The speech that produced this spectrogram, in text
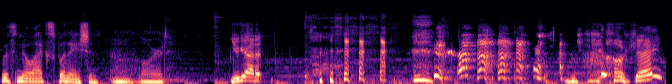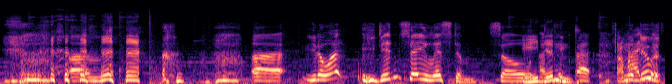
with no explanation. Oh Lord. You got it. Okay. um, uh, you know what? He didn't say list them. So He I didn't. Pat, I'm gonna Pat do it.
